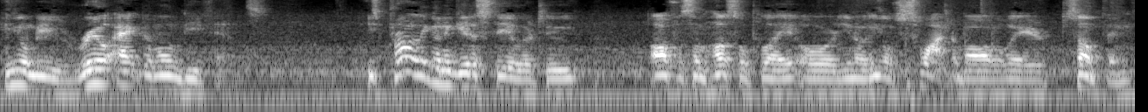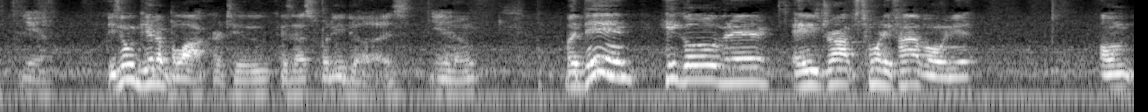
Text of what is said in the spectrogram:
he's going to be real active on defense. He's probably going to get a steal or two off of some hustle play, or you know, he's going to swat the ball away or something. Yeah. He's gonna get a block or two because that's what he does, you know. But then he go over there and he drops 25 on you on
